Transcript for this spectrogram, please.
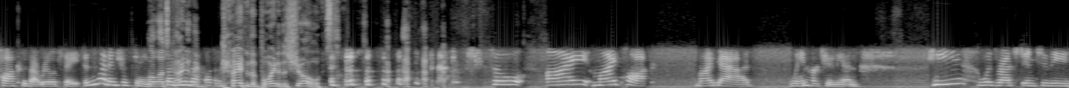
talks about real estate. Isn't that interesting? Well, that's Something kind of the, um, kind of the point of the show. So I, my pops, my dad, Wayne Hartunian, he was rushed into the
